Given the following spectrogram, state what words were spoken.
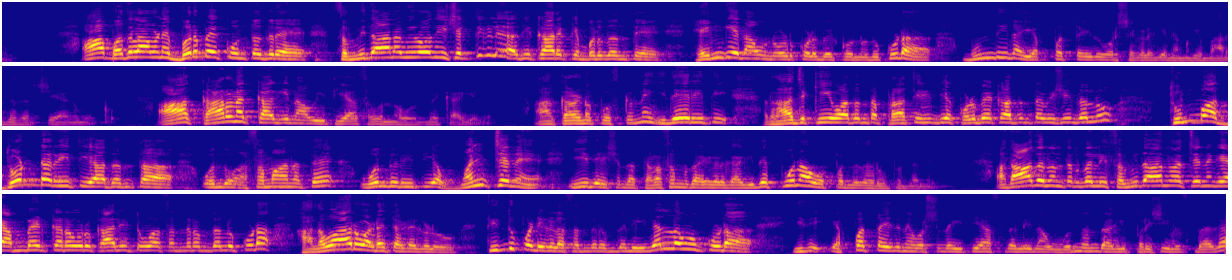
ಆ ಬದಲಾವಣೆ ಬರಬೇಕು ಅಂತಂದರೆ ಸಂವಿಧಾನ ವಿರೋಧಿ ಶಕ್ತಿಗಳೇ ಅಧಿಕಾರಕ್ಕೆ ಬರದಂತೆ ಹೆಂಗೆ ನಾವು ನೋಡ್ಕೊಳ್ಬೇಕು ಅನ್ನೋದು ಕೂಡ ಮುಂದಿನ ಎಪ್ಪತ್ತೈದು ವರ್ಷಗಳಿಗೆ ನಮಗೆ ಮಾರ್ಗದರ್ಶಿಯಾಗಬೇಕು. ಆ ಕಾರಣಕ್ಕಾಗಿ ನಾವು ಇತಿಹಾಸವನ್ನು ಓದಬೇಕಾಗಿದೆ. ಆ ಕಾರಣಕ್ಕೋಸ್ಕರನೇ ಇದೇ ರೀತಿ ರಾಜಕೀಯವಾದಂಥ ಪ್ರಾತಿನಿಧ್ಯ ಕೊಡಬೇಕಾದಂಥ ವಿಷಯದಲ್ಲೂ ತುಂಬ ದೊಡ್ಡ ರೀತಿಯಾದಂಥ ಒಂದು ಅಸಮಾನತೆ, ಒಂದು ರೀತಿಯ ವಂಚನೆ ಈ ದೇಶದ ತಳ ಸಮುದಾಯಗಳಿಗಾಗಿದೆ ಪೂನಾ ಒಪ್ಪಂದದ ರೂಪದಲ್ಲಿ. ಅದಾದ ನಂತರದಲ್ಲಿ ಸಂವಿಧಾನ ರಚನೆಗೆ ಅಂಬೇಡ್ಕರ್ ಅವರು ಕಾಲಿಟ್ಟುವ ಸಂದರ್ಭದಲ್ಲೂ ಕೂಡ ಹಲವಾರು ಅಡೆತಡೆಗಳು, ತಿದ್ದುಪಡಿಗಳ ಸಂದರ್ಭದಲ್ಲಿ ಇವೆಲ್ಲವೂ ಕೂಡ ಇದು ಎಪ್ಪತ್ತೈದನೇ ವರ್ಷದ ಇತಿಹಾಸದಲ್ಲಿ ನಾವು ಒಂದೊಂದಾಗಿ ಪರಿಶೀಲಿಸಿದಾಗ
